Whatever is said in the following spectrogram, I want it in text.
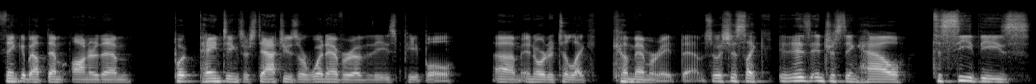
think about them, honor them, put paintings or statues or whatever of these people um, in order to like commemorate them. So it's just like it is interesting how to see these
